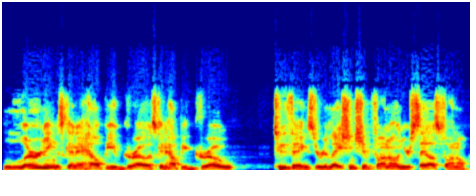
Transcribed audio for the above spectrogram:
learning is going to help you grow. It's going to help you grow two things your relationship funnel and your sales funnel.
